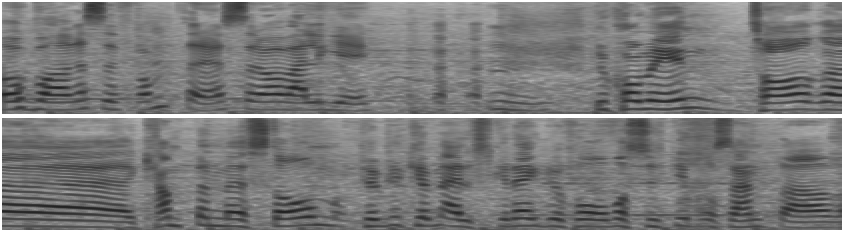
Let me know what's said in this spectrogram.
og bare ser fram til det. Så det var veldig gøy. Du kommer inn, tar eh, kampen med storm. Publikum elsker deg. Du får over 70% av,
